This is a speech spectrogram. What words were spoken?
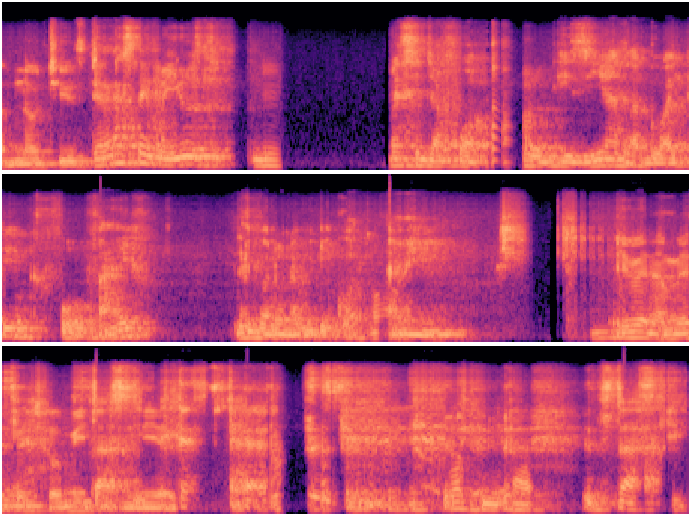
I've not used. the last time I used Messenger for a call is years ago. I think four or five. Leave alone a video call. I mean, Even a message for me That's- takes years. Me, uh, it's tasking.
